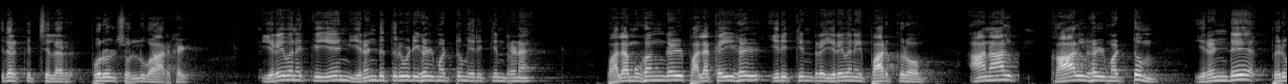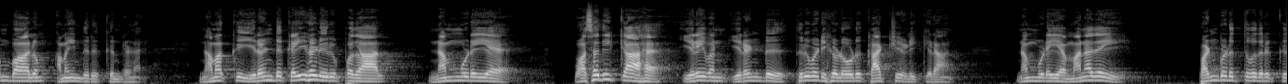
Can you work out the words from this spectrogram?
இதற்கு சிலர் பொருள் சொல்லுவார்கள். இறைவனுக்கு ஏன் இரண்டு திருவடிகள் மட்டும் இருக்கின்றன? பல முகங்கள் பல கைகள் இருக்கின்ற இறைவனை பார்க்கிறோம். ஆனால் கால்கள் மட்டும் இரண்டே பெரும்பாலும் அமைந்திருக்கின்றன. நமக்கு இரண்டு கைகள் இருப்பதால் நம்முடைய வசதிக்காக இறைவன் இரண்டு திருவடிகளோடு காட்சியளிக்கிறான். நம்முடைய மனதை பண்படுத்துவதற்கு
